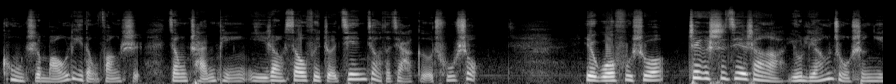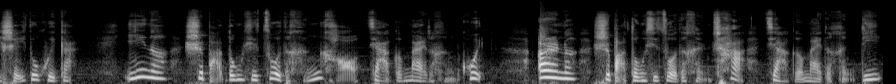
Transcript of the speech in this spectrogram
控制毛利等方式，将产品以让消费者尖叫的价格出售。叶国富说：“这个世界上啊，有两种生意谁都会干，一呢是把东西做得很好，价格卖得很贵；二呢是把东西做得很差，价格卖得很低。”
